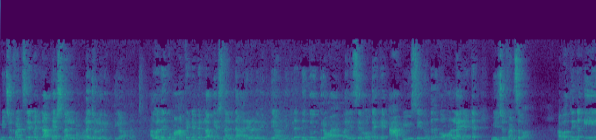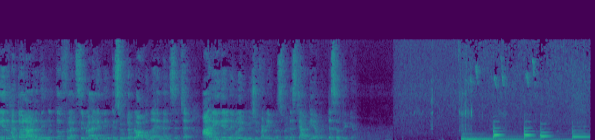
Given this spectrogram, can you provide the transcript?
മ്യൂച്വൽ ഫണ്ട്സിനെ പറ്റിയിട്ട് അത്യാവശ്യം നല്ല നോളജ് ഉള്ള വ്യക്തികളാണ്. അതുപോലെ നിങ്ങൾക്ക് മാർക്കറ്റിനെ പറ്റിയിട്ട് അത്യാവശ്യം നല്ല ധാരണയുള്ള വ്യക്തിയാണെങ്കിൽ നിങ്ങൾക്ക് ഗ്രോ ആപ്പ് അല്ലെങ്കിൽ സിറോദൊക്കെ ആപ്പ് യൂസ് ചെയ്തുകൊണ്ട് നിങ്ങൾക്ക് ഓൺലൈനായിട്ട് മ്യൂച്വൽ ഫണ്ട്സ് വാങ്ങാം. അപ്പോൾ നിങ്ങൾക്ക് ഏത് മെത്തേഡാണ് നിങ്ങൾക്ക് ഫ്ലെക്സിബിൾ അല്ലെങ്കിൽ നിങ്ങൾക്ക് സ്യൂട്ടബിൾ ആവുന്നത് എന്നനുസരിച്ച് ആ രീതിയിൽ നിങ്ങൾ ഒരു മ്യൂച്വൽ ഫണ്ട് ഇൻവെസ്റ്റ്മെന്റ് സ്റ്റാർട്ട് ചെയ്യാൻ വേണ്ടി ശ്രദ്ധിക്കും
